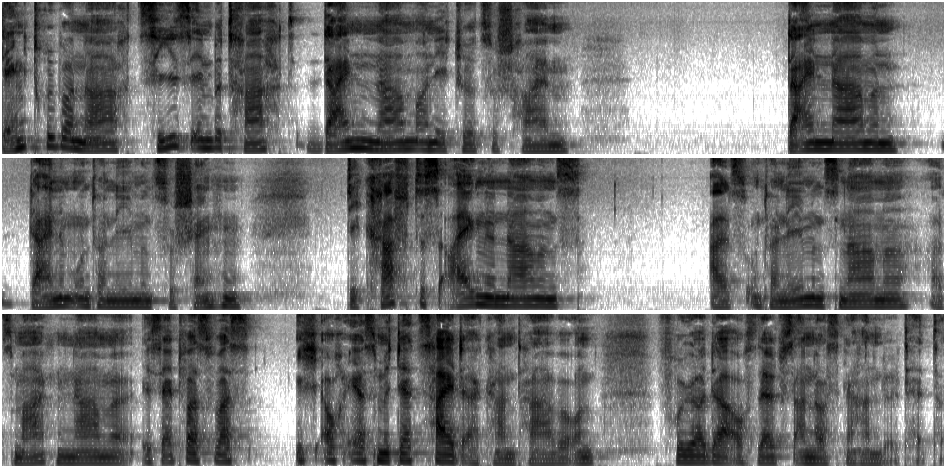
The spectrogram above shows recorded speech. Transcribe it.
denk drüber nach, zieh es in Betracht, deinen Namen an die Tür zu schreiben, deinen Namen deinem Unternehmen zu schenken. Die Kraft des eigenen Namens als Unternehmensname, als Markenname ist etwas, was ich auch erst mit der Zeit erkannt habe und früher da auch selbst anders gehandelt hätte.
